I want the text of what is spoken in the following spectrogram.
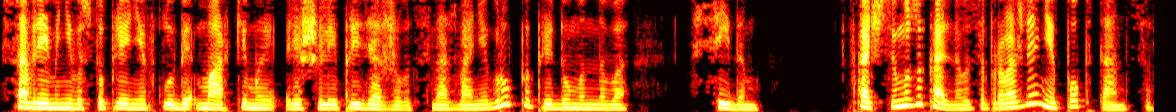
Со времени выступления в клубе «Марки» мы решили придерживаться названия группы, придуманного Сидом, в качестве музыкального сопровождения поп-танцев.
